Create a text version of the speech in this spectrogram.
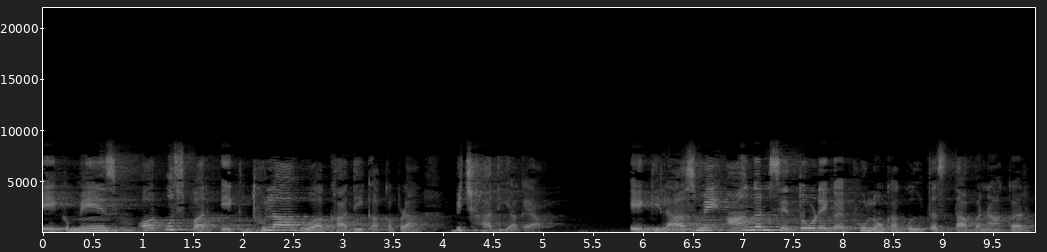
एक मेज और उस पर एक धुला हुआ खादी का कपड़ा बिछा दिया गया। एक गिलास में आँगन से तोड़े गए फूलों का गुलदस्ता बनाकर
